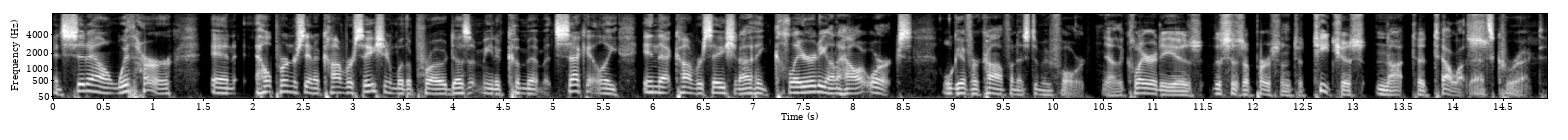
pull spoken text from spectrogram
And sit down with her and help her understand a conversation with a pro doesn't mean a commitment. Secondly, in that conversation, I think clarity on how it works will give her confidence to move forward. Now, the clarity is this is a person to teach us, not to tell us. That's correct.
